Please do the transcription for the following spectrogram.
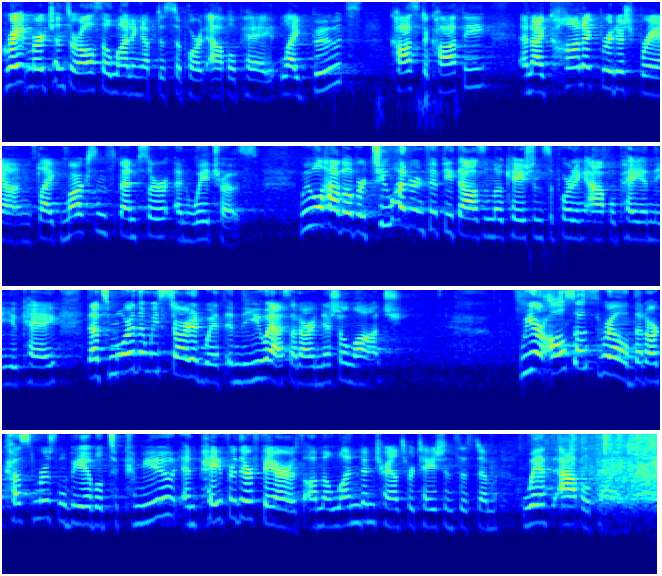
Great merchants are also lining up to support Apple Pay, like Boots, Costa Coffee, and iconic British brands like Marks & Spencer and Waitrose. We will have over 250,000 locations supporting Apple Pay in the UK. That's more than we started with in the US at our initial launch. We are also thrilled that our customers will be able to commute and pay for their fares on the London transportation system with Apple Pay.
